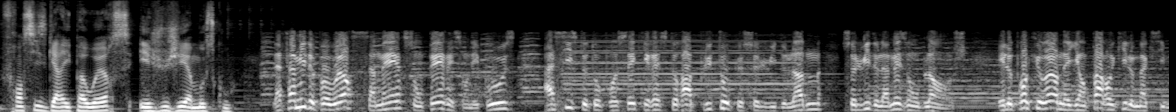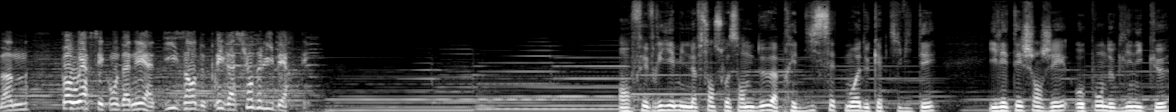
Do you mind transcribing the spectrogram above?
Francis Gary Powers est jugé à Moscou. La famille de Powers, sa mère, son père et son épouse, assistent au procès qui restera plutôt que celui de l'homme, celui de la Maison Blanche. Et le procureur n'ayant pas requis le maximum, Powers est condamné à 10 ans de privation de liberté. En février 1962, après 17 mois de captivité, il est échangé au pont de Glinicke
